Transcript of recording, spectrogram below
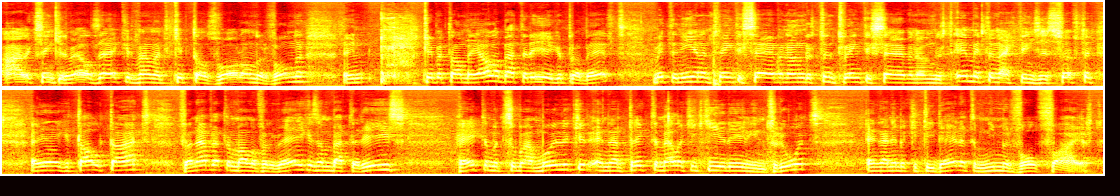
eigenlijk ben ik er wel zeker van, want ik heb het al zwaar ondervonden. En ik heb het al met alle batterijen geprobeerd. Met de 21700, de 20700 en met de 18650. En je altijd, vanaf dat hem al verwijgen zijn batterij is, heet hem het zo wat moeilijker en dan trekt hem elke keer een in het. En dan heb ik het idee dat hem niet meer vol fired.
